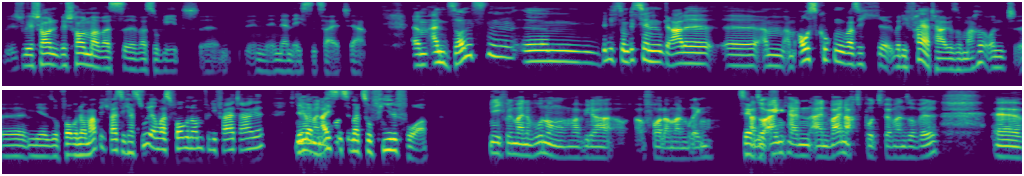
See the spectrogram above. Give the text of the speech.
wir schauen, wir schauen mal, was, äh, was so geht ähm, in, in der nächsten Zeit, ja. Ähm, ansonsten ähm, bin ich so ein bisschen gerade äh, am, am Ausgucken, was ich äh, über die Feiertage so mache und äh, mir so vorgenommen habe. Ich weiß nicht, hast du irgendwas vorgenommen für die Feiertage? Ich nehme Ja, mir meistens immer zu viel vor. Nee, ich will meine Wohnung mal wieder auf Vordermann bringen. Sehr also gut. eigentlich ein, ein Weihnachtsputz, wenn man so will. Äh,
